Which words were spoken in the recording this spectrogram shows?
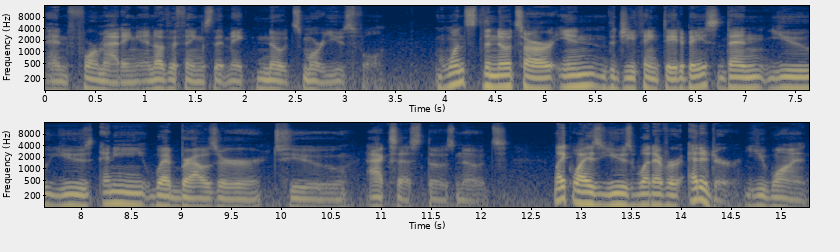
and formatting and other things that make notes more useful once the notes are in the Gthnk database, then you use any web browser to access those notes. Likewise, use whatever editor you want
